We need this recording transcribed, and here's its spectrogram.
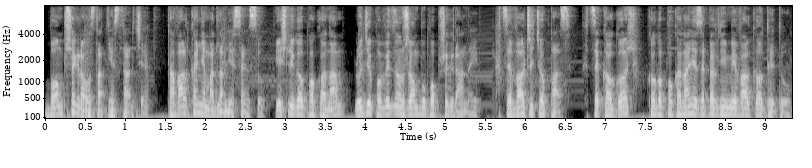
bo on przegrał ostatnie starcie. Ta walka nie ma dla mnie sensu. Jeśli go pokonam, ludzie powiedzą, że on był po przegranej. Chcę walczyć o pas. Chcę kogoś, kogo pokonanie zapewni mi walkę o tytuł.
